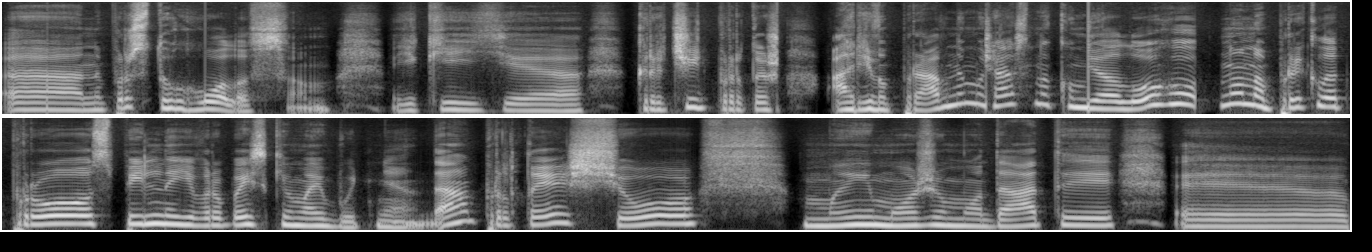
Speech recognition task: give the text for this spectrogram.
е, не просто голосом, який е, кричить про те, що а рівноправним учасником діалогу, ну, наприклад, про спільне європейське майбутнє, да? про те, що ми можемо дати е,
